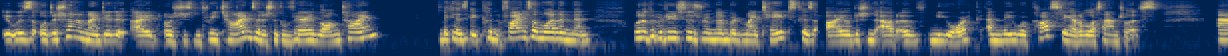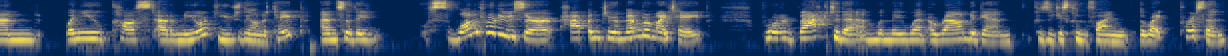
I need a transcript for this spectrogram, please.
It was audition and I did it. I auditioned three times and it took a very long time because they couldn't find someone. And then one of the producers remembered my tapes because I auditioned out of New York and they were casting out of Los Angeles. And when you cast out of New York, you usually on a tape. And so they, one producer happened to remember my tape, brought it back to them when they went around again because they just couldn't find the right person.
